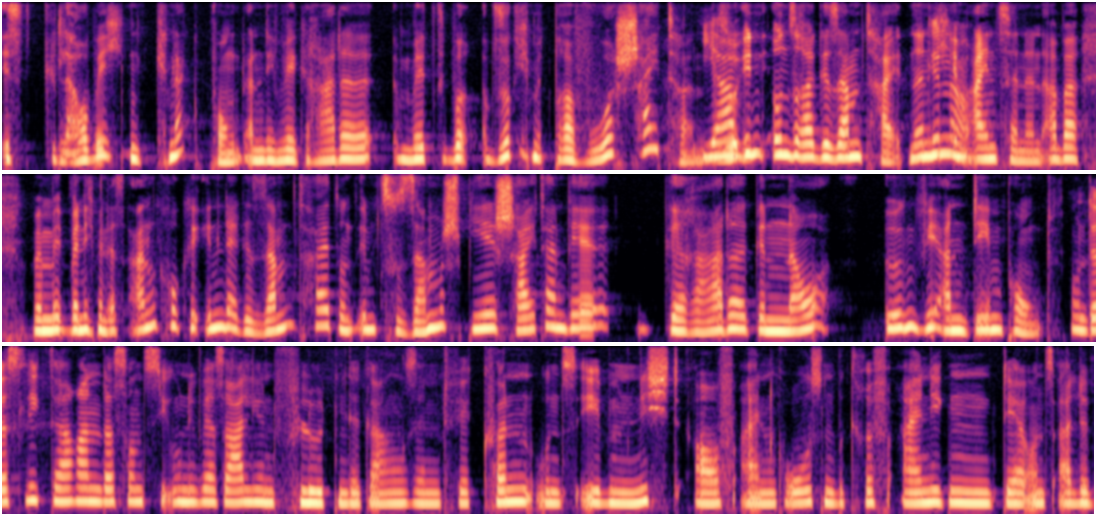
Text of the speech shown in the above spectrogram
ist, glaube ich, ein Knackpunkt, an dem wir gerade mit wirklich mit Bravour scheitern. Ja. So in unserer Gesamtheit, ne? nicht genau. im Einzelnen. Aber wenn, wenn ich mir das angucke, in der Gesamtheit und im Zusammenspiel scheitern wir gerade genau irgendwie an dem Punkt. Und das liegt daran, dass uns die Universalien flöten gegangen sind. Wir können uns eben nicht auf einen großen Begriff einigen, der uns alle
